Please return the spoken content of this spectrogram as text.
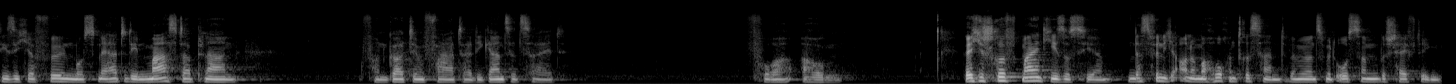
die sich erfüllen mussten. Er hatte den Masterplan von Gott dem Vater die ganze Zeit vor Augen. Welche Schrift meint Jesus hier? Und das finde ich auch nochmal hochinteressant, wenn wir uns mit Ostern beschäftigen.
